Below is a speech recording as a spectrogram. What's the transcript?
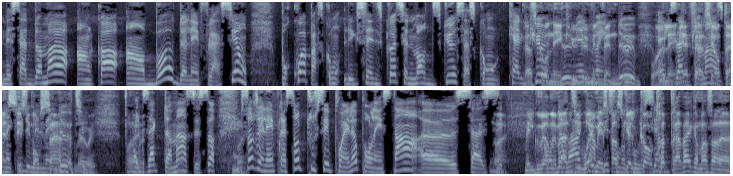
mais ça demeure encore en bas de l'inflation. Pourquoi? Parce qu'on les syndicats tiennent mordicus à ce qu'on calcule qu'on inclut 2022. 2022. Ouais, Exactement, l'inflation à ce qu'on est à inclut 6 2022. là, tu sais. Ben oui. Ouais. Exactement, c'est ça. Ça, j'ai l'impression que tous ces points-là, pour l'instant, euh, ça. c'est- Ouais. Mais le gouvernement on dit, ouais, mais c'est parce que le contrat de travail commence, en-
